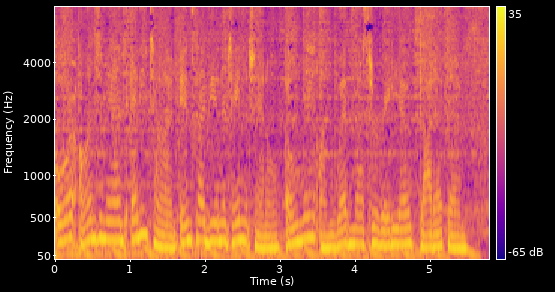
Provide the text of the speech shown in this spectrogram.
Or on demand anytime inside the entertainment channel, only on webmasterradio.fm.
